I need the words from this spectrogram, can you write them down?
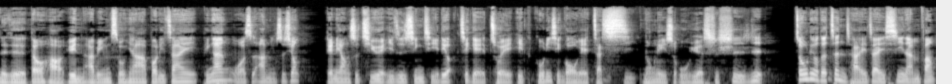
日日都好运，阿明属下玻璃斋平安。我是阿明师兄。天亮是七月一日星期六，七月初一，古历是五月十四，农历是五月十四日。周六的正财在西南方，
